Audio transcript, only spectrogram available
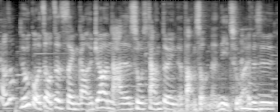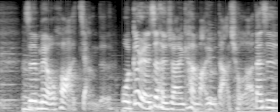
想说，如果只有这身高，你就要拿得出相对应的防守能力出来，就是。这没有话讲的。我个人是很喜欢看马玉打球啦，但是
